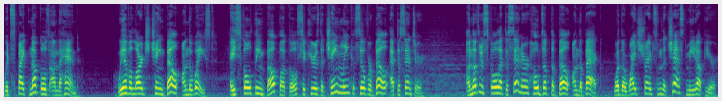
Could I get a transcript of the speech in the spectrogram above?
with spiked knuckles on the hand. We have a large chain belt on the waist. A skull-themed belt buckle secures the chain link silver belt at the center. Another skull at the center holds up the belt on the back, where the white stripes from the chest meet up here.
